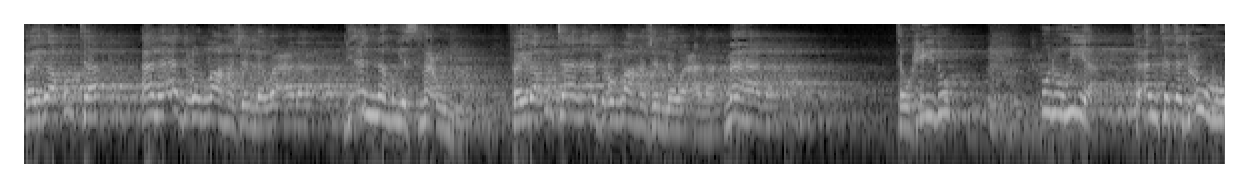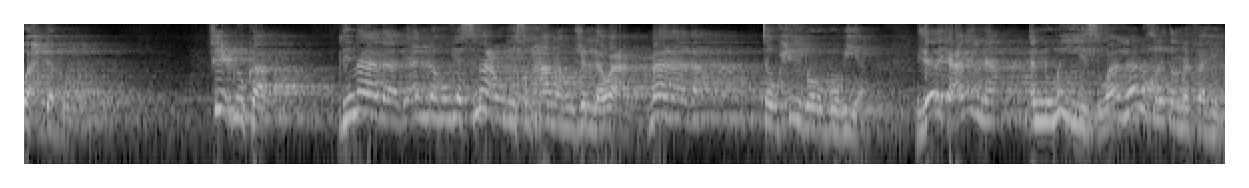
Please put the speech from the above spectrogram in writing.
فإذا قلت أنا أدعو الله جل وعلا لأنه يسمعني فإذا قلت أنا أدعو الله جل وعلا ما هذا؟ توحيد ألوهية فأنت تدعوه وحده. فعلك لماذا؟ لأنه يسمعني سبحانه جل وعلا. ما هذا؟ توحيد ربوبية. لذلك علينا أن نميز وأن لا نخلط المفاهيم.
